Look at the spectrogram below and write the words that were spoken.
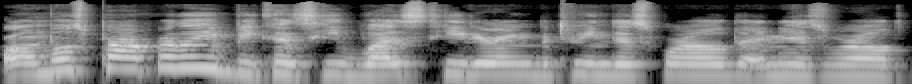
almost properly because he was teetering between this world and his world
